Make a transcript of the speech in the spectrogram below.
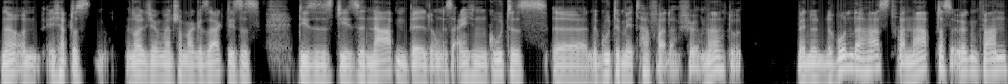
Ne? Und ich habe das neulich irgendwann schon mal gesagt, dieses, dieses, diese Narbenbildung ist eigentlich ein gutes, äh, eine gute Metapher dafür. Ne? Du, wenn du eine Wunde hast, vernarbt das irgendwann.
